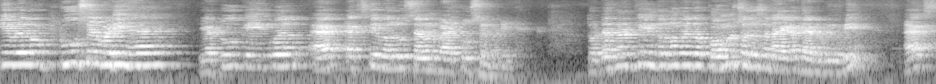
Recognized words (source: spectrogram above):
की वैल्यू टू से बड़ी है या टू के इक्वल एंड x की वैल्यू सेवन बाय टू से बड़ी है। तो डेफिनेटली इन दोनों में जो कॉमन सोल्यूशन आएगा that will be x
